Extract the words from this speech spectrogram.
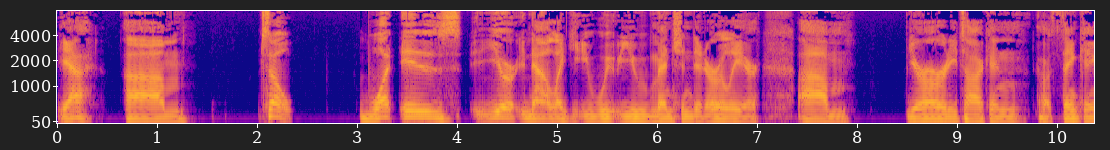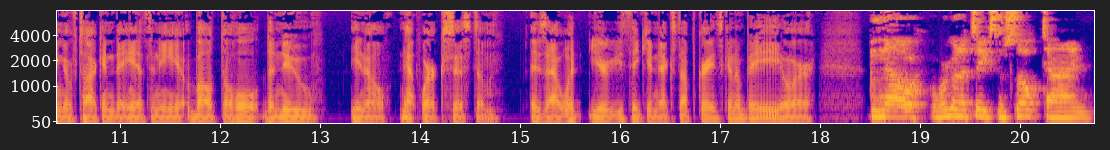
Yeah. Um, so what is your, now, like you, you mentioned it earlier, um, you're already talking or thinking of talking to Anthony about the whole, the new, you know, network system. Is that what you you think your next upgrade's going to be or? No, we're going to take some soak time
